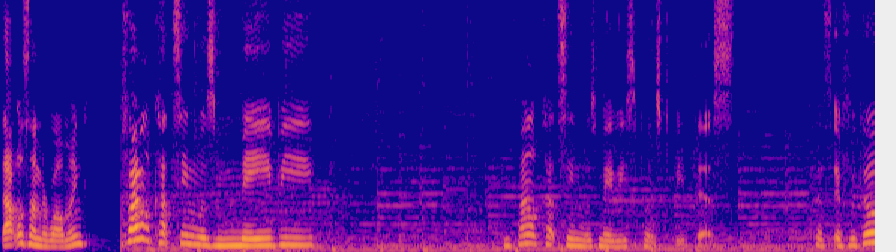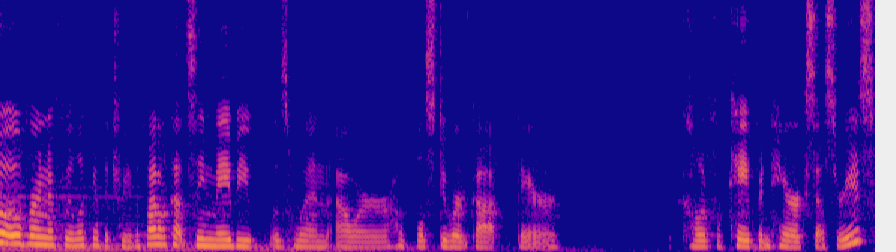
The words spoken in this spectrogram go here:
That was underwhelming. The final cutscene was maybe... The final cutscene was maybe supposed to be this. Because if we go over and if we look at the tree, the final cutscene maybe was when our hopeful steward got their colorful cape and hair accessories.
